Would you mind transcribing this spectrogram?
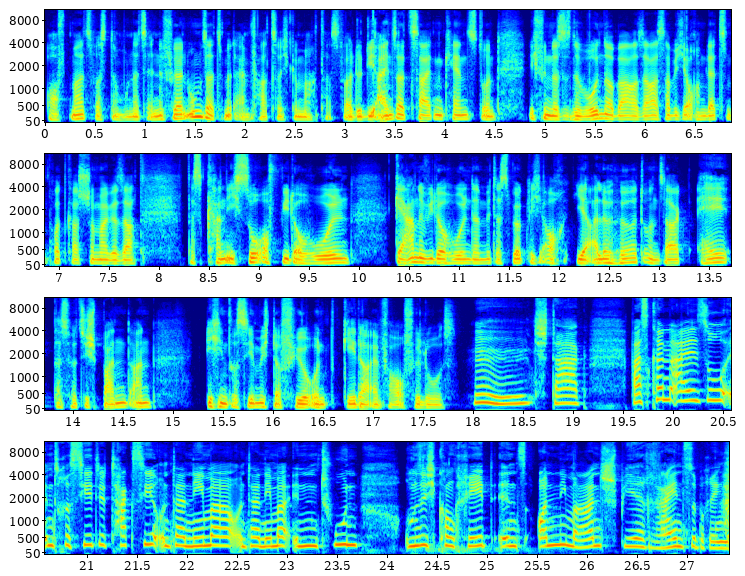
oftmals, was du am Monatsende für einen Umsatz mit einem Fahrzeug gemacht hast, weil du die Einsatzzeiten kennst und ich finde, das ist eine wunderbare Sache. Das habe ich auch im letzten Podcast schon mal gesagt. Das kann ich so oft wiederholen, gerne wiederholen, damit das wirklich auch ihr alle hört und sagt, hey, das hört sich spannend an. ich interessiere mich dafür und gehe da einfach auch für los. Hm, stark. Was können also interessierte Taxiunternehmer, UnternehmerInnen tun, um sich konkret ins On-Demand-Spiel reinzubringen,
